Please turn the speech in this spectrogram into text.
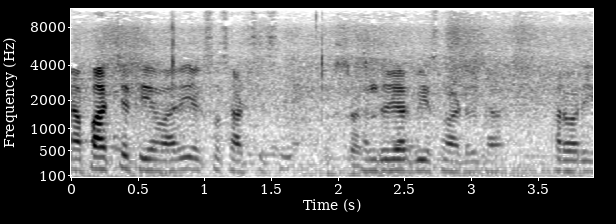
अपाचे थी हमारी एक सौ साठ सी सी दो हज़ार बीस मॉडल था फरवरी।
